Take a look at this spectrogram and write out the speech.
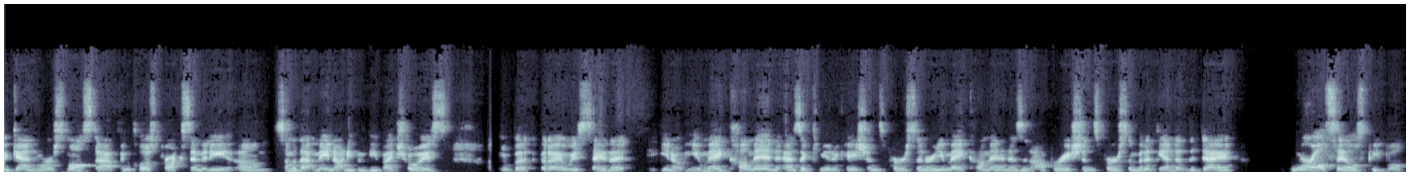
again we're a small staff in close proximity. Um, some of that may not even be by choice, but but I always say that you know you may come in as a communications person or you may come in as an operations person, but at the end of the day, we're all salespeople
